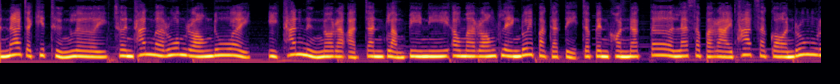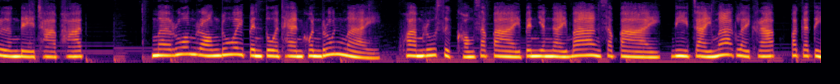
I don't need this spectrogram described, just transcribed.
นๆ น่าจะคิดถึงเลย เชิญท่านมาร่วมร้องด้วย อีกท่านหนึ่งนรอรรถ จันทร์กล่ำปีนี้เอามาร้องเพลงด้วยปกติจะเป็นคอนดักเตอร์และสปาย ภาสกรณ์ รุ่งเรืองเดชาภัทร์มาร่วมร้องด้วยเป็นตัวแทนคนรุ่นใหม่ ความรู้สึกของสปายเป็นยังไงบ้างสปาย ดีใจมากเลยครับ ปกติ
